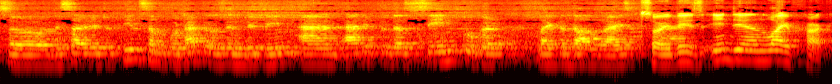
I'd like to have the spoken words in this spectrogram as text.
So decided to peel some potatoes in between and add it to the same cooker like the dal rice. So it is Indian life hack.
